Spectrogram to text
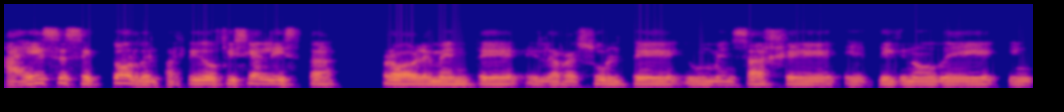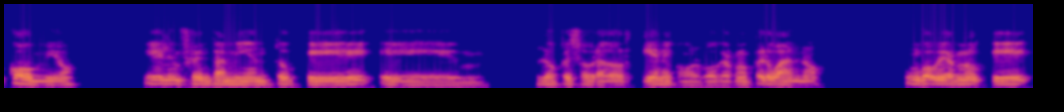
A ese sector del partido oficialista probablemente le resulte un mensaje eh, digno de encomio el enfrentamiento que eh, López Obrador tiene con el gobierno peruano, un gobierno que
